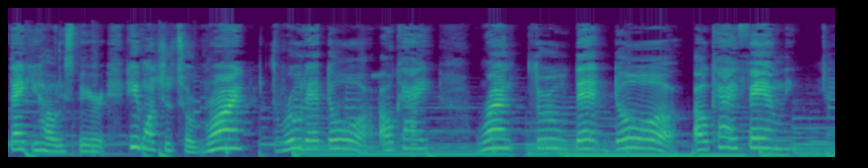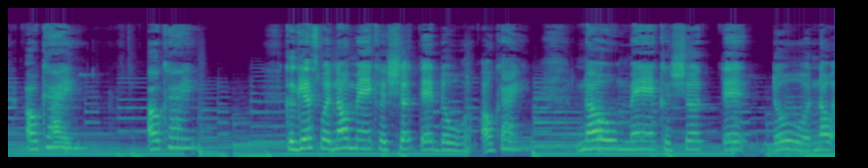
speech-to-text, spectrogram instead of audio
Thank you, Holy Spirit. He wants you to run through that door, okay? Run through that door, okay, family? Okay? Okay? Cause guess what? No man could shut that door, okay? No man could shut that door. No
